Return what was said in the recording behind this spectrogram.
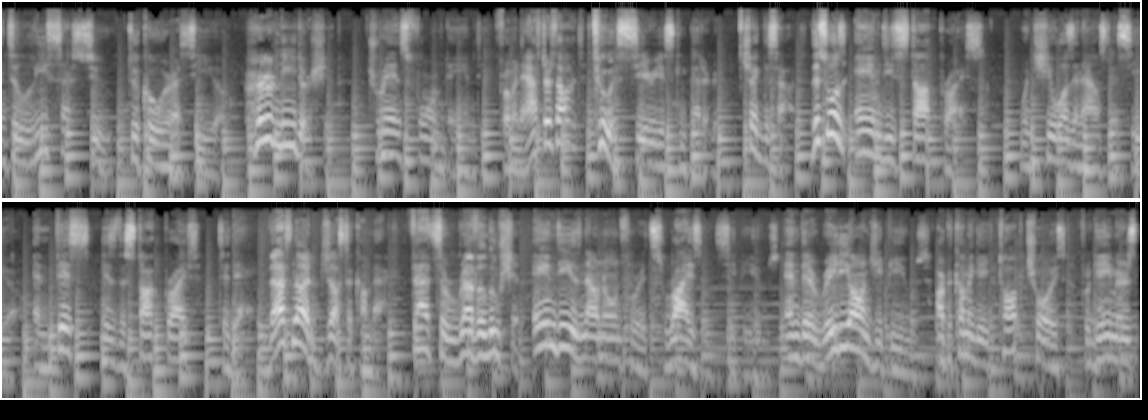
until Lisa Su took over as CEO. Her leadership transformed AMD from an afterthought to a serious competitor. Check this out. This was AMD's stock price when she was announced as CEO. And this is the stock price today. That's not just a comeback, that's a revolution. AMD is now known for its Ryzen CPUs, and their Radeon GPUs are becoming a top choice for gamers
